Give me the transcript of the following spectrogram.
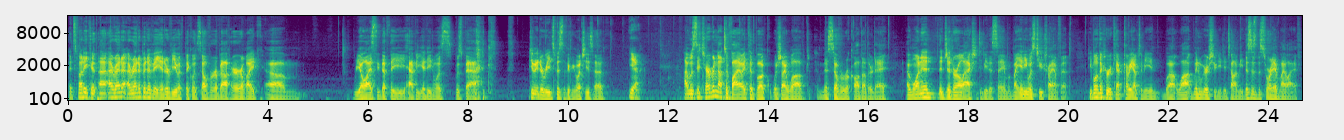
it's funny because I, I read a, I read a bit of an interview with Micklin Silver about her like um, realizing that the happy ending was was bad. Do you want to read specifically what she said? yeah I was determined not to violate the book, which I loved, Miss Silver recalled the other day. I wanted the general action to be the same, but my ending was too triumphant. People in the crew kept coming up to me and, while, when we were shooting and telling me, this is the story of my life.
